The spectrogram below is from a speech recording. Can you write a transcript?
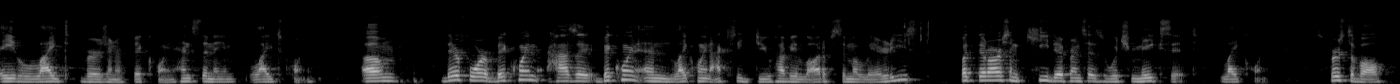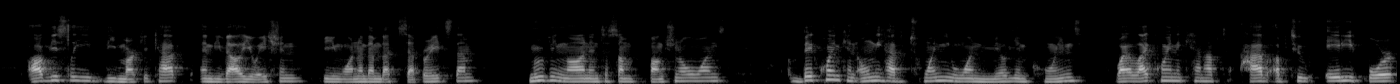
a light version of Bitcoin, hence the name Litecoin. Um, therefore, Bitcoin has a Bitcoin and Litecoin actually do have a lot of similarities, but there are some key differences which makes it Litecoin. First of all, obviously the market cap and the valuation being one of them that separates them. Moving on into some functional ones, Bitcoin can only have 21 million coins, while Litecoin can have up to 84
